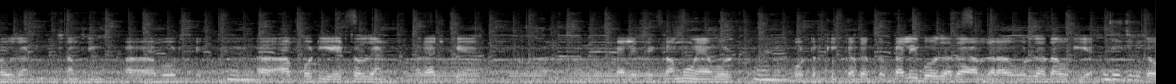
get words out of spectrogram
thousand something vote थे। अब फोर्टी एट थाउज़ेंड रह चुके हैं। पहले से कम हुए हैं वोट वोटर की कदर तो पहले ही बहुत ज़्यादा है अब ज़रा और ज़्यादा हो गई है। जी जी तो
